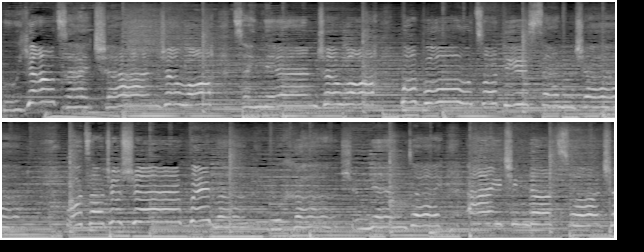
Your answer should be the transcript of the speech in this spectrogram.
不要再缠着我，再黏着我，我不做第三者。我早就学会了如何去面对爱情的挫折。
